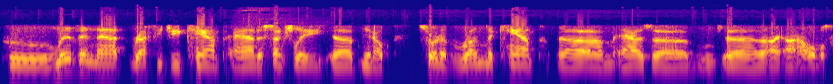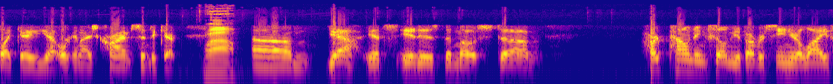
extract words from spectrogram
who live in that refugee camp and essentially, uh, you know, sort of run the camp um, as a uh, I- I- almost like a uh, organized crime syndicate. Wow. Um, yeah, it's it is the most um, heart pounding film you've ever seen in your life,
